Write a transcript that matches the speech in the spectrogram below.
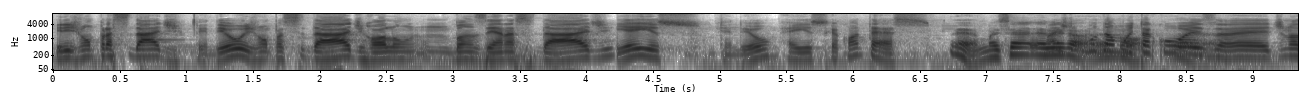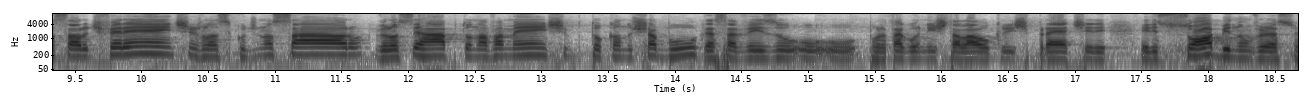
Eles vão pra cidade, entendeu? Eles vão pra cidade, rolam um, um banzé na cidade, e é isso, entendeu? É isso que acontece. É, mas é, é Mas legal. não muda é bom. muita coisa. É. dinossauro diferente, uns lances com dinossauro, Velociraptor novamente, tocando Shabu. Dessa vez o, o- o protagonista lá, o Chris Pratt, ele, ele sobe num, Veloci-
